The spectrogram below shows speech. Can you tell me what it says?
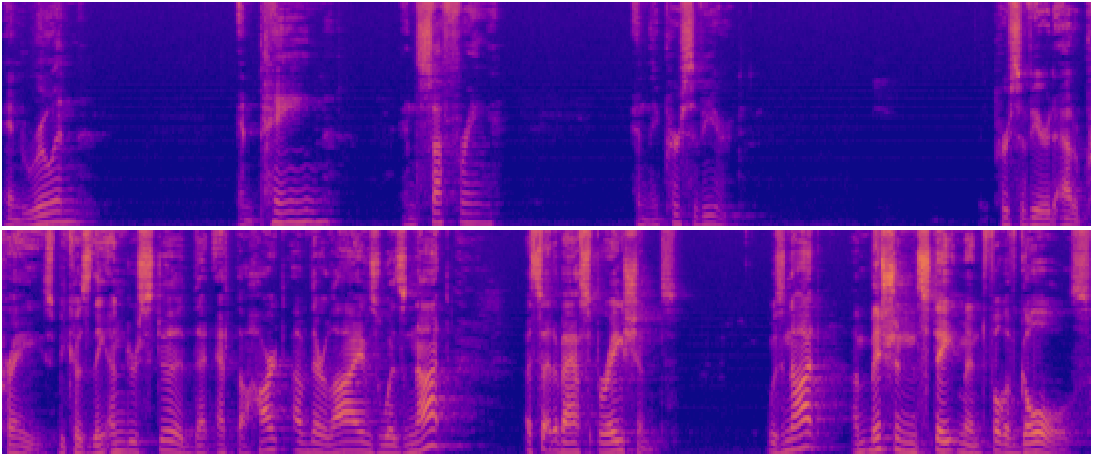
and ruin and pain and suffering, and they persevered. They persevered out of praise because they understood that at the heart of their lives was not a set of aspirations, was not a mission statement full of goals.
